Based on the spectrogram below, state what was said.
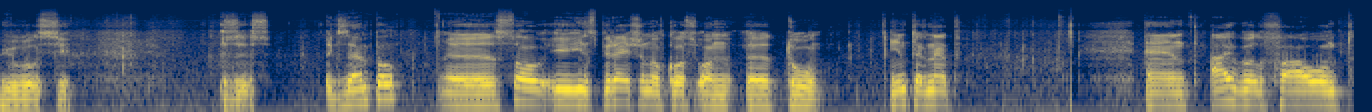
you will see this example. Uh, so inspiration of course on uh, to internet and I will found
